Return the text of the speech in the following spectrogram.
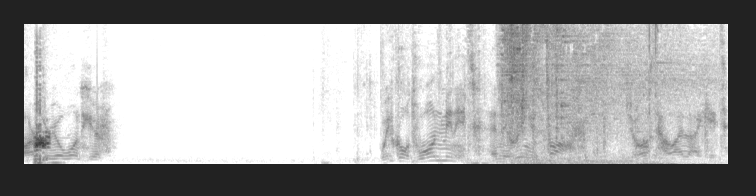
R301 here. We've got one minute, and the ring is far. Just how I like it.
